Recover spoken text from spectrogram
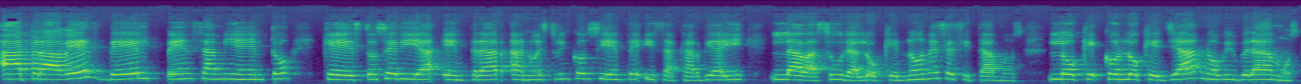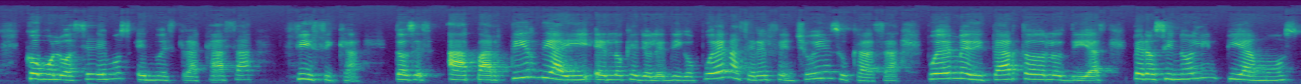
a través del pensamiento, que esto sería entrar a nuestro inconsciente y sacar de ahí la basura, lo que no necesitamos, lo que con lo que ya no vibramos, como lo hacemos en nuestra casa física. Entonces, a partir de ahí es lo que yo les digo, pueden hacer el feng shui en su casa, pueden meditar todos los días, pero si no limpiamos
